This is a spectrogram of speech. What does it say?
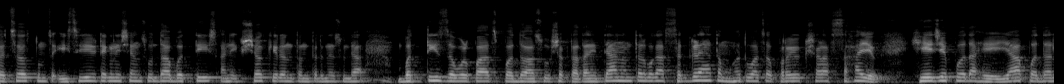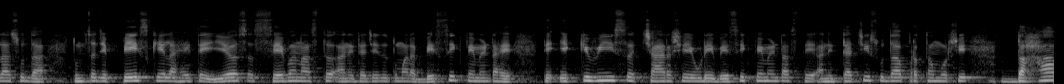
तसंच तुमचं ई सी जी टेक्निशियनसुद्धा बत्तीस आणि क्ष किरण तंत्रज्ञसुद्धा बत्तीस जवळपास पदं असू शकतात. आणि त्यानंतर बघा सगळ्यात महत्त्वाचं प्रयोगशाळा सहाय्यक हे जे पद आहे या पदालासुद्धा तुमचं जे पे स्केल आहे ते यस सेवन असतं आणि त्याचे जे तुम्हाला बेसिक पेमेंट आहे. ते एकवीस चारशे एवढी बेसिक पेमेंट असते आणि त्याचीसुद्धा प्रथम वर्षी दहा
